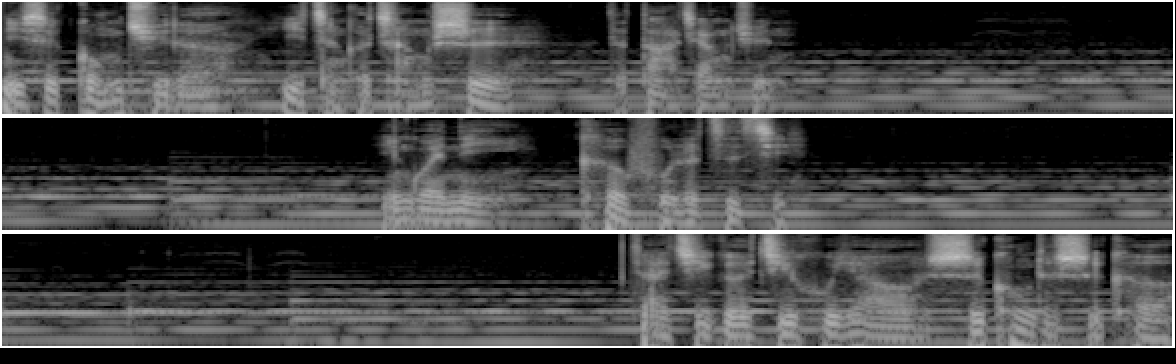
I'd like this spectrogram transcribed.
你是攻取了一整个城市的大将军，因为你克服了自己，在几个几乎要失控的时刻，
